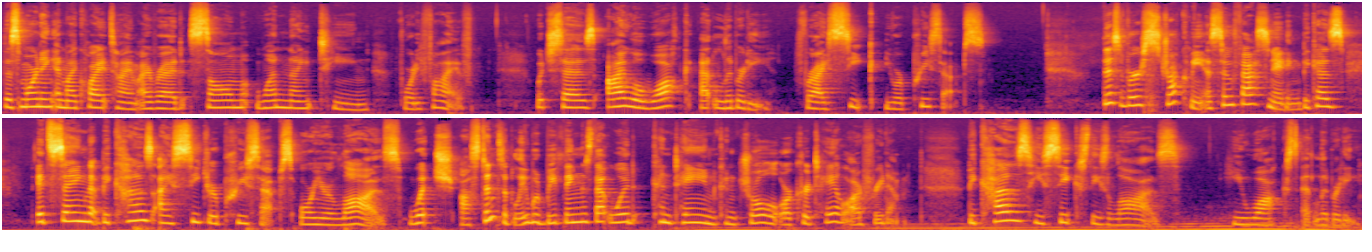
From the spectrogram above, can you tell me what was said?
This morning in my quiet time, I read Psalm 119, 45, which says, I will walk at liberty, for I seek your precepts. This verse struck me as so fascinating because it's saying that because I seek your precepts or your laws, which ostensibly would be things that would contain, control, or curtail our freedom, because he seeks these laws, he walks at liberty.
